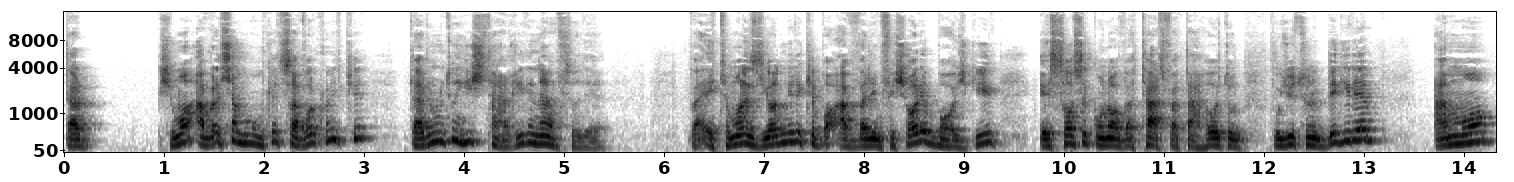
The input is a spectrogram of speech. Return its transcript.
در شما اولش هم ممکن تصور کنید که درونتون هیچ تغییری نیفتاده و احتمال زیاد میره که با اولین فشار باجگیر احساس گناه و ترس و تهایتون وجودتون رو بگیره. اما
